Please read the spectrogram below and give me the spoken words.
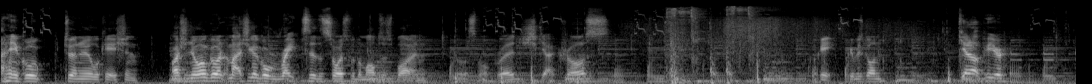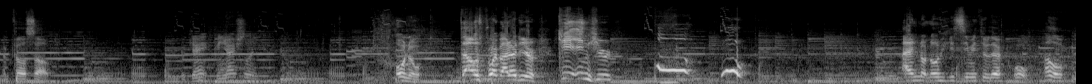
I need to go to a new location. Actually, no, I'm going. I'm actually gonna go right to the source where the mobs are spawning. Build a small bridge. Get across. Okay, creeper's gone. Get up here and fill us up. Okay, can you actually? Oh no, that was probably bad idea. Get in here. Oh, oh. I don't know he can see me through there. Oh, hello.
